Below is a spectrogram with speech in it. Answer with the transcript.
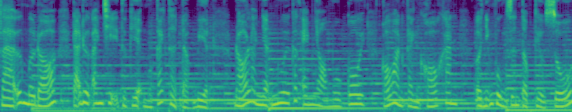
Và ước mơ đó đã được anh chị thực hiện một cách thật đặc biệt, đó là nhận nuôi các em nhỏ mồ côi có hoàn cảnh khó khăn ở những vùng dân tộc thiểu số,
